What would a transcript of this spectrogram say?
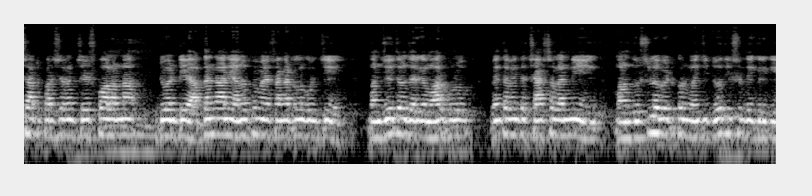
చాటు పరిశీలన చేసుకోవాలన్నా ఇటువంటి అర్థం కాని అనూహ్యమైన సంఘటనల గురించి మన జీవితంలో జరిగే మార్పులు వింత వింత చేష్టలన్నీ మనం దృష్టిలో పెట్టుకొని మంచి జ్యోతిష్యుడి దగ్గరికి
